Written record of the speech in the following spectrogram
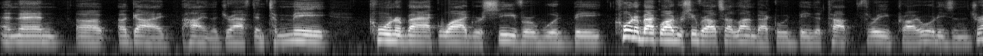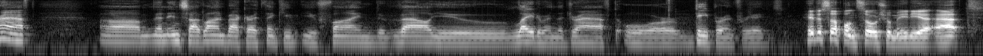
and then uh, a guy high in the draft. And to me, cornerback, wide receiver would be cornerback, wide receiver, outside linebacker would be the top three priorities in the draft. Um, inside linebacker, I think you, you find value later in the draft or deeper in free agency. Hit us up on social media at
